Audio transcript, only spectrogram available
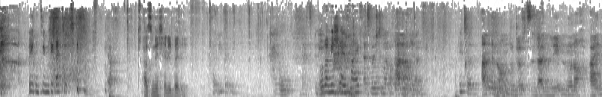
Während sie mich rettet. ja. Also nicht Halle Belly. Halle Berry. Hallo. Das, nee. Oder Michelle Pfeiffer. Das möchte man auch Anna. ignorieren. Bitte. Angenommen, du dürftest in deinem Leben nur noch eine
